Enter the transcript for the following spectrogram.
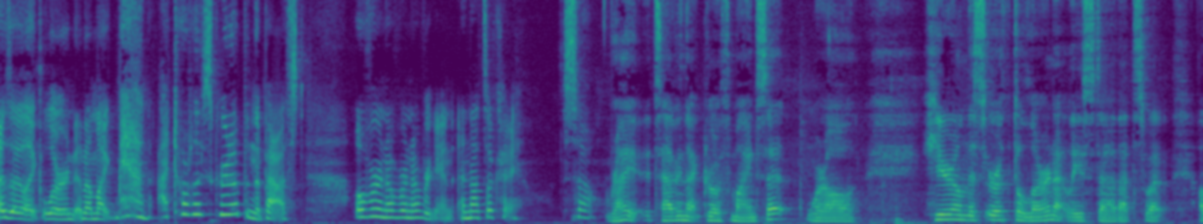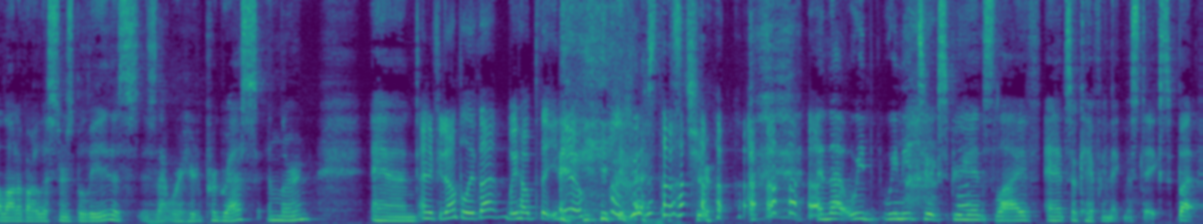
as I like learn and I'm like, man, I totally screwed up in the past over and over and over again. And that's okay. So Right. It's having that growth mindset. We're all here on this earth to learn. At least uh, that's what a lot of our listeners believe is, is that we're here to progress and learn. And and if you don't believe that, we hope that you do. yes, that's true. and that we we need to experience life, and it's okay if we make mistakes. But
